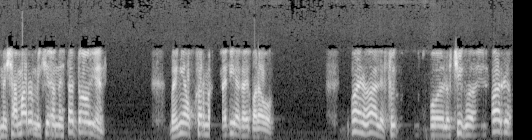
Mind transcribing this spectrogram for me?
me llamaron, me dijeron, está todo bien, venía a buscar mercadería que hay para vos. Bueno, dale, fui de los chicos del barrio,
